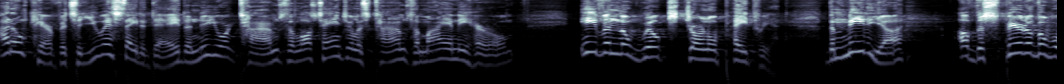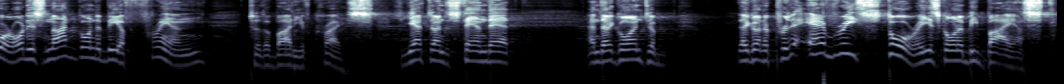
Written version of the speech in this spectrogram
I don't care if it's the USA Today, the New York Times, the Los Angeles Times, the Miami Herald, even the Wilkes Journal Patriot. The media of the spirit of the world is not going to be a friend to the body of Christ. So you have to understand that. And they're going to, they're going to, every story is going to be biased.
